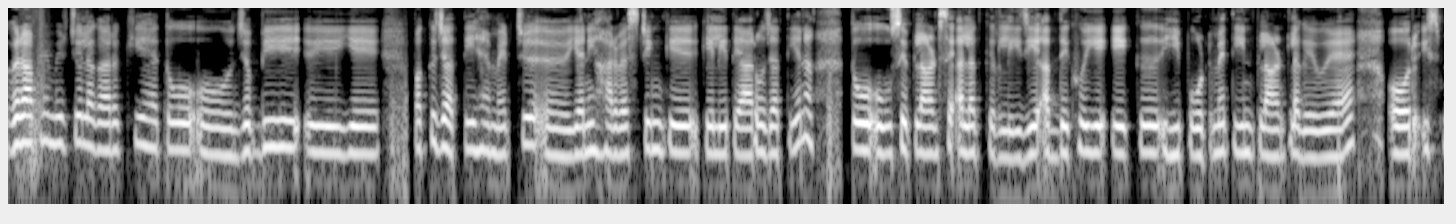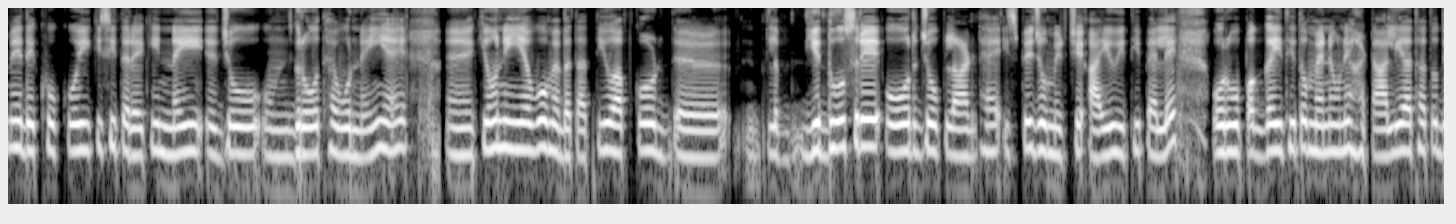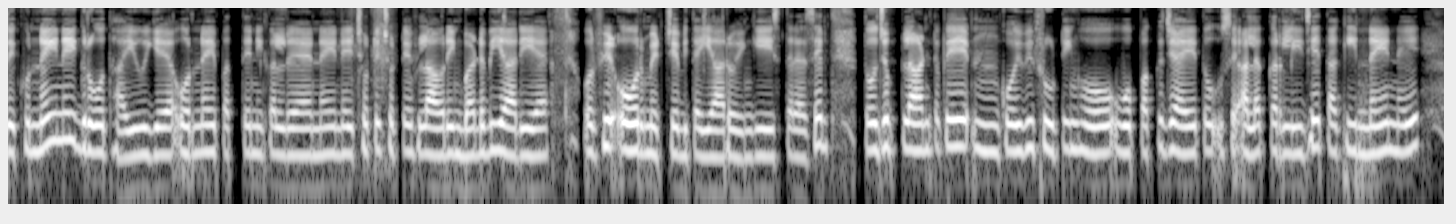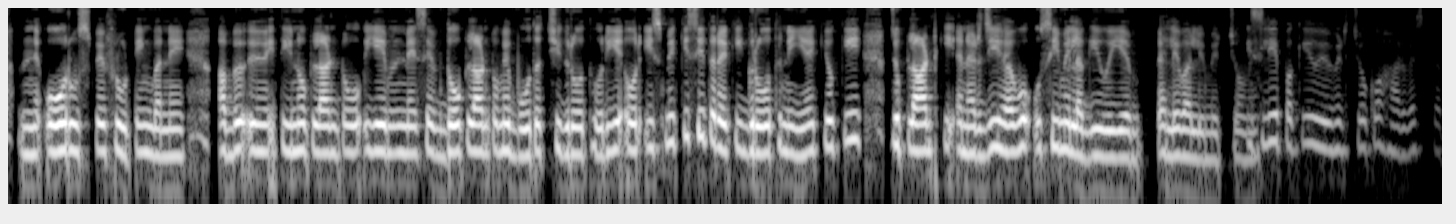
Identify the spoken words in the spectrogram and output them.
अगर आपने मिर्चें लगा रखी है तो जब भी ये पक जाती है मिर्च यानी हार्वेस्टिंग के के लिए तैयार हो जाती है ना तो उसे प्लांट से अलग कर लीजिए। अब देखो ये एक ही पोट में तीन प्लांट लगे हुए हैं और इसमें देखो कोई किसी तरह की नई जो ग्रोथ है वो नहीं है। क्यों नहीं है वो मैं बताती हूँ आपको। मतलब ये दूसरे और जो प्लांट है, इस पर जो मिर्चें आई हुई थी पहले और वो पक गई थी तो मैंने उन्हें हटा लिया था। तो देखो नई नई ग्रोथ आई हुई है और नए पत्ते निकल रहे हैं नए नए छोटे छोटे फ्लावरिंग बड भी आ रही है और फिर और मिर्चें भी तैयार होंगी इस तरह से। तो जब प्लांट पे कोई भी फ्रूटिंग हो, वो पक जाए तो उसे अलग कर लीजिए ताकि नए नए और उस पर फ्रूटिंग बने। अब तीनों प्लांटों, ये में से दो प्लांटों में बहुत अच्छी ग्रोथ हो रही है और इसमें किसी तरह की ग्रोथ नहीं है क्योंकि जो प्लांट की एनर्जी है वो उसी में लगी हुई है पहले वाली मिर्चों में। इसलिए पकी हुई मिर्चों को हार्वेस्ट कर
